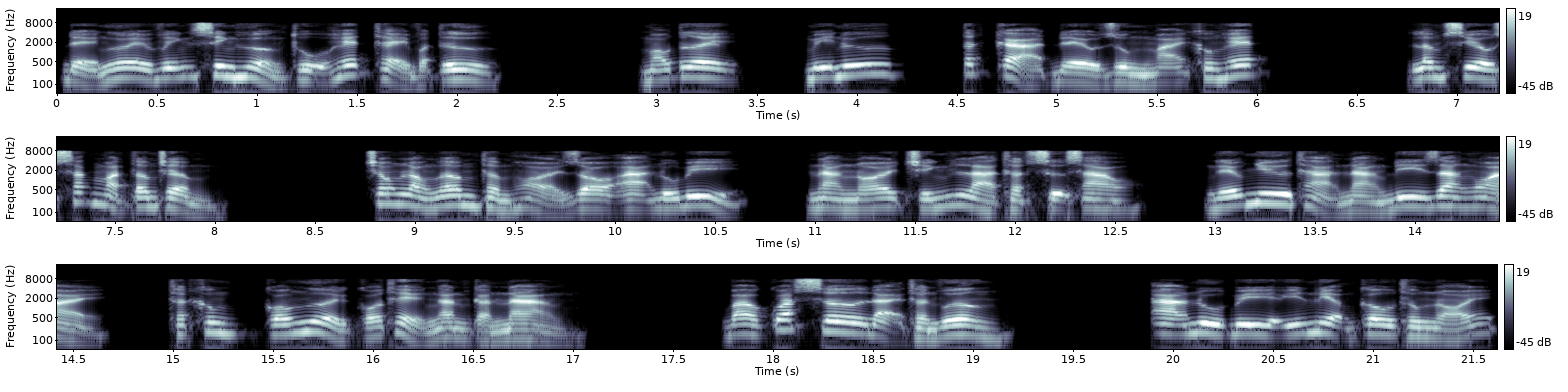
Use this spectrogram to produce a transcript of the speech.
để ngươi vĩnh sinh hưởng thụ hết thể vật tư. Máu tươi, mỹ nữ, tất cả đều dùng mãi không hết. Lâm siêu sắc mặt tâm trầm. Trong lòng âm thầm hỏi do ạ nú bi, nàng nói chính là thật sự sao, nếu như thả nàng đi ra ngoài, thật không có người có thể ngăn cản nàng. Bao quát sơ đại thần vương. Anubi ý niệm câu thông nói,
